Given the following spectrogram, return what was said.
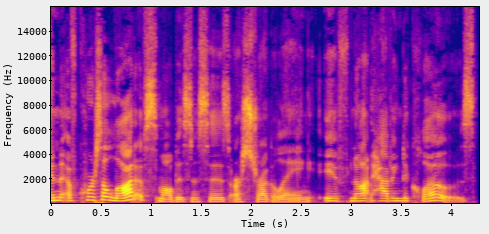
And of course, a lot of small businesses are struggling, if not having to close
